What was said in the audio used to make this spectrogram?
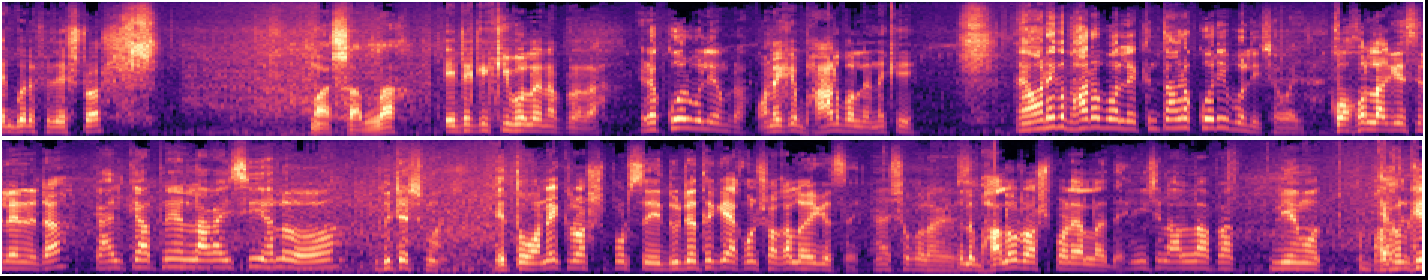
একবারে ফ্রেশ রস। মাশাল্লাহ এটাকে কি বলেন আপনারা? এটা কর বলি আমরা। অনেকে ভাড় বলে নাকি? হ্যাঁ অনেকে ভালো বলে কিন্তু আমরা করি বলি সবাই। কখন লাগিয়েছিলেন এটা? কালকে আপনি লাগাইছি হলো দুইটার সময়। এ তো অনেক রস পড়ছে এই দুইটা থেকে এখন সকাল হয়ে গেছে। হ্যাঁ সকাল হয়ে গেছে। তাহলে ভালো রস পড়ে আল্লাহ দেয় ইনশাল্লাহ আল্লাহ পাক নিয়ামত খুব ভালো এখন কি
